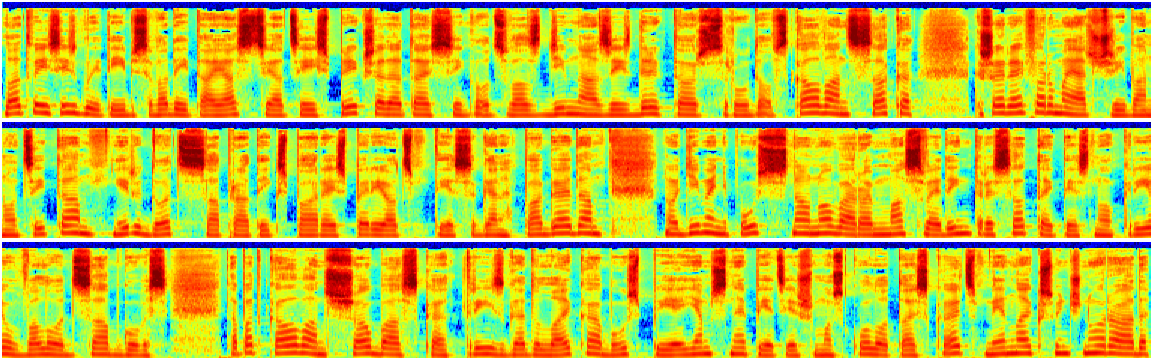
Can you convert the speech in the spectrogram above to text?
Latvijas izglītības vadītāja asociācijas priekšsēdētājs Siguldas valsts ģimnāzijas direktors Rudolfs Kalvāns saka, ka šai reformai atšķirībā no citām ir dots saprātīgs pārejas periods. Tiesa gan pagaidām no ģimeņa puses nav novērojama masveida interese atteikties no krievu valodas apguves. Tāpat Kalvāns šaubās, ka trīs gadu laikā būs pieejams nepieciešamo skolotāju skaits. Vienlaikus viņš norāda,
